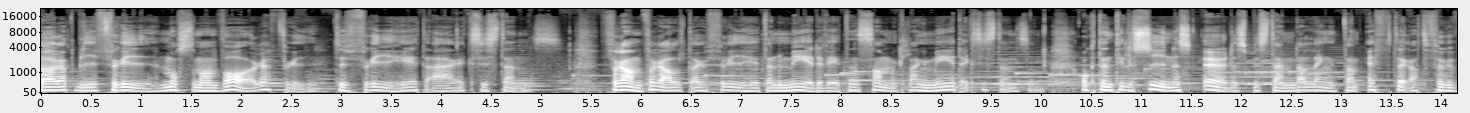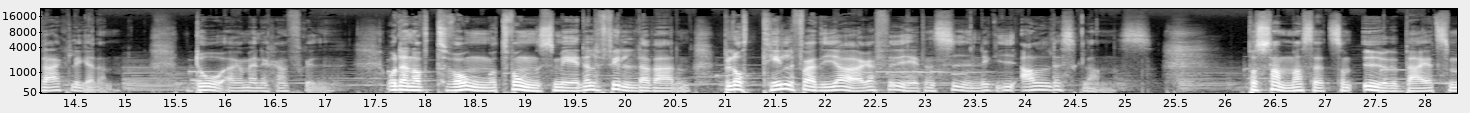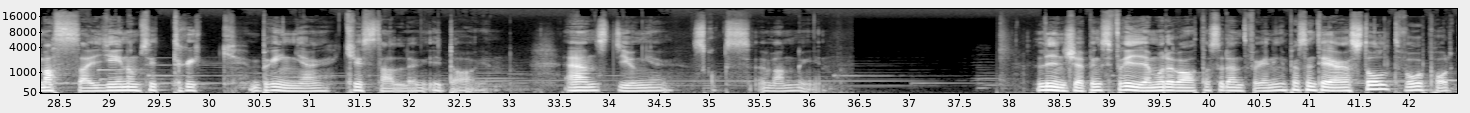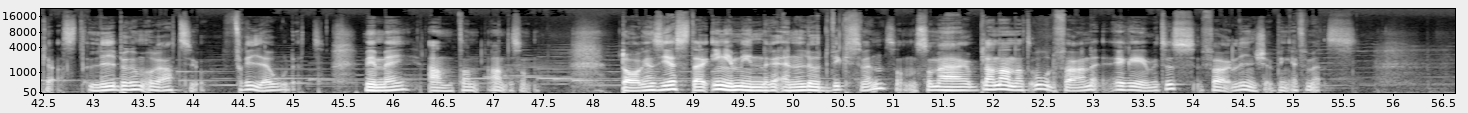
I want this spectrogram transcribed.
För att bli fri måste man vara fri, ty frihet är existens. Framför allt är friheten medveten samklang med existensen och den till synes ödesbestämda längtan efter att förverkliga den. Då är människan fri. Och den av tvång och tvångsmedel fyllda världen blott till för att göra friheten synlig i all dess glans. På samma sätt som urbergets massa genom sitt tryck bringar kristaller i dagen. Ernst Junger, Skogsvandringen. Linköpings fria moderata studentförening presenterar stolt vår podcast Liberum Oratio, Fria Ordet, med mig Anton Andersson. Dagens gäst är ingen mindre än Ludvig Svensson som är bland annat ordförande eremitus för Linköping FMS.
